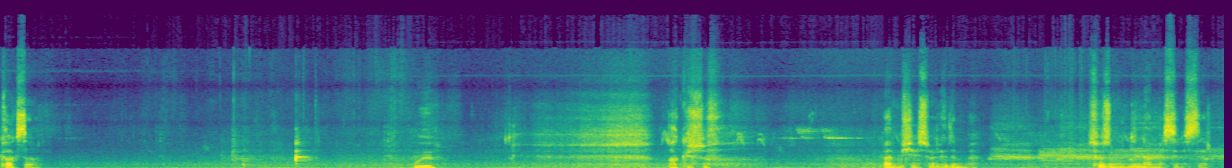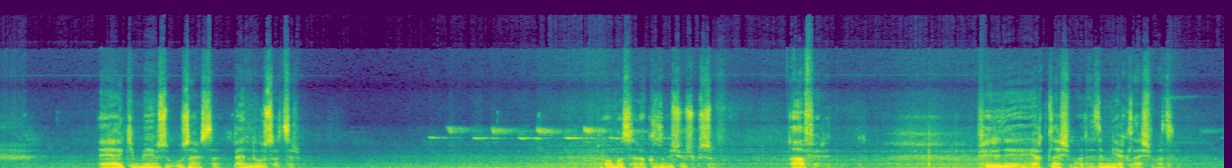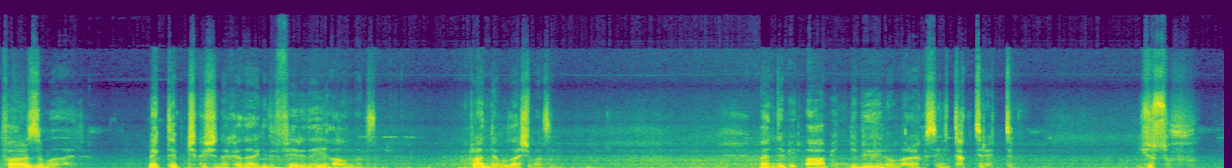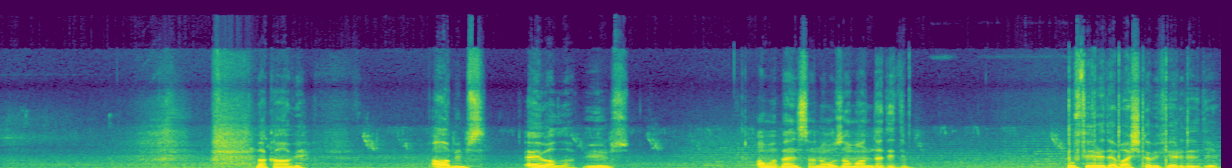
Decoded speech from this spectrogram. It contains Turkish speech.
Kalksana. Buyur. Bak Yusuf, ben bir şey söyledim mi? Sözümün dinlenmesini isterim. Eğer ki mevzu uzarsa ben de uzatırım. Ama sen akıllı bir çocuksun. Aferin. Feride'ye yaklaşma dedim yaklaşmadın. Farz-ı mahal. Mektep çıkışına kadar gidip Feride'yi almadın. Randevulaşmadın. Ben de bir abin, bir büyüğün olarak seni takdir ettim. Yusuf. Bak abi. Abimsin. Eyvallah büyüğümsün. Ama ben sana o zaman da dedim. Bu Feride başka bir Feride diye.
